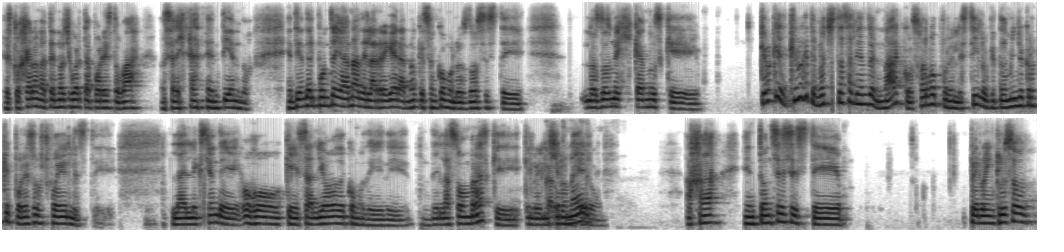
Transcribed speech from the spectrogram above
escogieron a Tenoch Huerta por esto, va, o sea, ya entiendo, entiendo el punto y Ana de la Reguera, ¿no? Que son como los dos, este, los dos mexicanos que creo que creo que Tenoch está saliendo en Narcos o algo por el estilo, que también yo creo que por eso fue el este la elección de ojo que salió de, como de, de, las sombras que, que lo eligieron a él. Ajá, entonces este pero incluso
